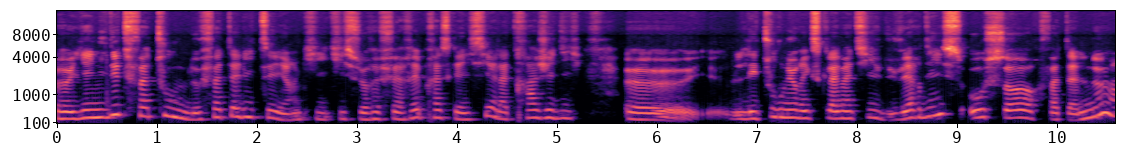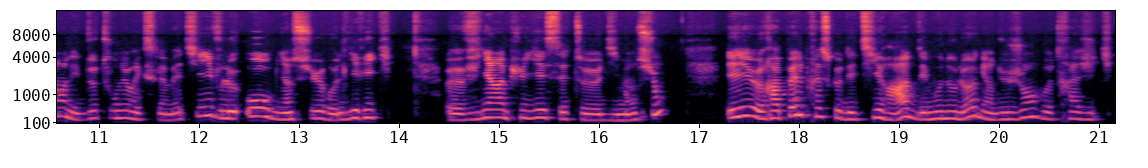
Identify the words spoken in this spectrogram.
Euh, il y a une idée de fatum, de fatalité, hein, qui, se référerait presque ici à la tragédie. Les tournures exclamatives du vers 10, au sort fatal nœud, hein, les deux tournures exclamatives, le haut, bien sûr, lyrique, vient appuyer cette dimension et rappelle presque des tirades, des monologues hein, du genre tragique.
